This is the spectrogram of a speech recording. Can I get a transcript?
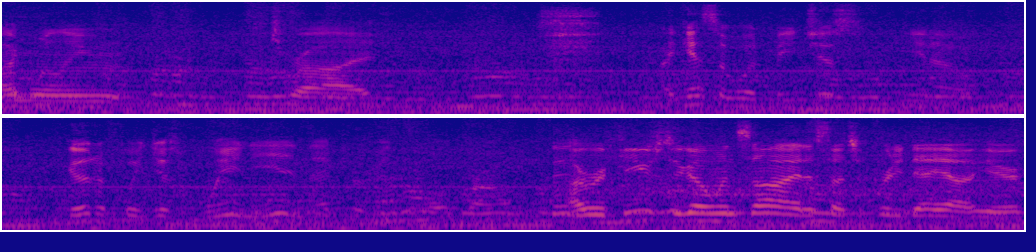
I'm willing to try. I guess it would be just, you know, good if we just went in. That'd prevent the whole problem. I refuse to go inside. It's such a pretty day out here.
